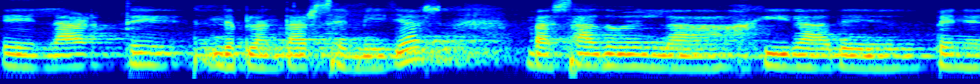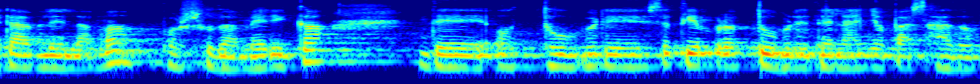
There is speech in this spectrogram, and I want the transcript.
El arte de plantar semillas, basado en la gira del Venerable Lama por Sudamérica de octubre, septiembre-octubre del año pasado.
